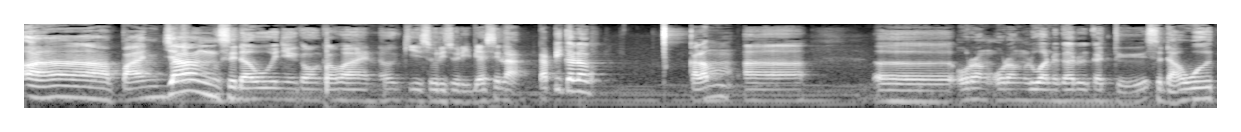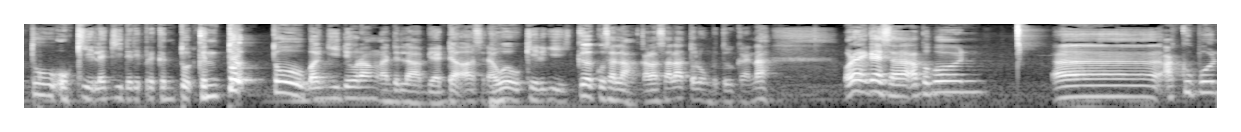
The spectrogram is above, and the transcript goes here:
Ah, panjang sedawanya kawan-kawan. Okey, sorry sorry. Biasalah. Tapi kalau kalau uh, uh, orang-orang luar negara kata sedawa tu okey lagi daripada kentut. Kentut tu bagi dia orang adalah biadab ah sedawa okey lagi. Ke aku salah? Kalau salah tolong betulkan lah. Alright guys, uh, apa pun uh, aku pun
